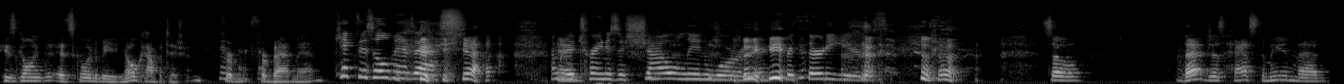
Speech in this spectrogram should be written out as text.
he's going to it's going to be no competition for for batman Kick this old man's ass. yeah I'm gonna train as a Shaolin warrior for 30 years. so that just has to mean that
